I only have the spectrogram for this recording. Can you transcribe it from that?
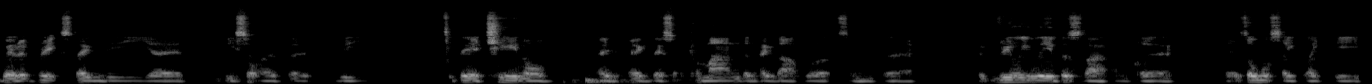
where it breaks down the uh, the sort of uh, the the chain of uh, uh, their sort of command and how that works, and uh, it really labours that, and uh, it's almost like like a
